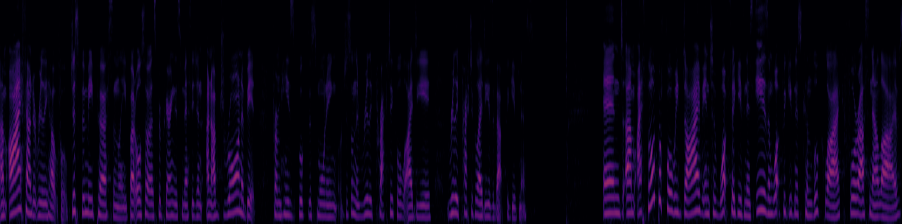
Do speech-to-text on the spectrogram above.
um, I found it really helpful, just for me personally, but also as preparing this message. And, and I've drawn a bit from his book this morning, just on the really practical idea, really practical ideas about forgiveness. And um, I thought before we dive into what forgiveness is and what forgiveness can look like for us in our lives,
